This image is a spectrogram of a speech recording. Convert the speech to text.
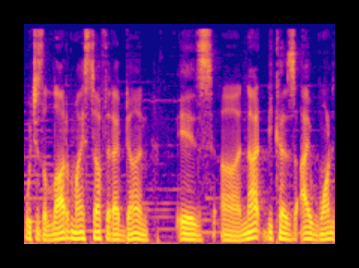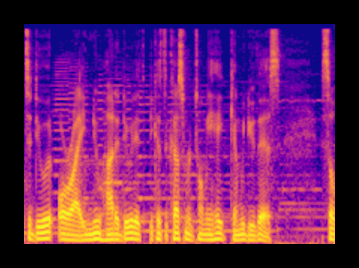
which is a lot of my stuff that i've done is uh, not because i wanted to do it or i knew how to do it it's because the customer told me hey can we do this so a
